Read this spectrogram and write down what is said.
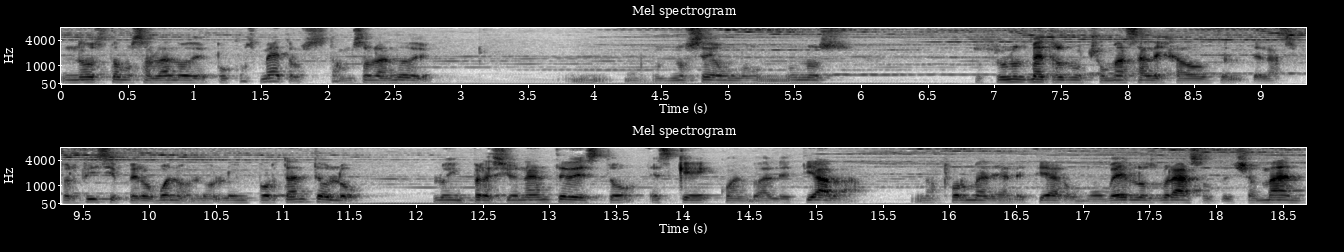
No estamos hablando de pocos metros, estamos hablando de, pues, no sé, unos, pues, unos metros mucho más alejados de, la superficie. Pero bueno, lo, importante o lo, lo impresionante de esto es que cuando aleteaba, una forma de aletear o mover los brazos del chamán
